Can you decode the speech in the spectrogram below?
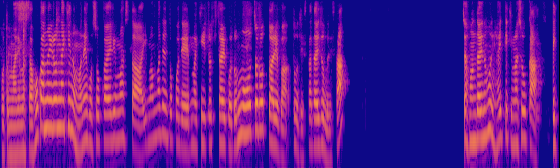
こともありました。他のいろんな機能もね、ご紹介ありました。今までのところで、まあ、聞いておきたいこともちょろっとあれば、どうですか？大丈夫ですか？じゃあ、本題の方に入っていきましょうか。はい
